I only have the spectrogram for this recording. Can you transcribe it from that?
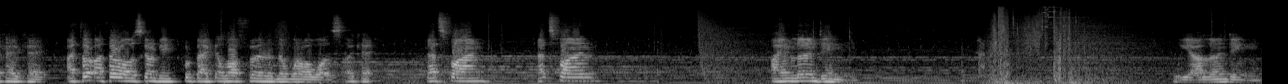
okay, okay. I thought I thought I was going to be put back a lot further than what I was. Okay, that's fine. That's fine. I am learning. We are learning.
